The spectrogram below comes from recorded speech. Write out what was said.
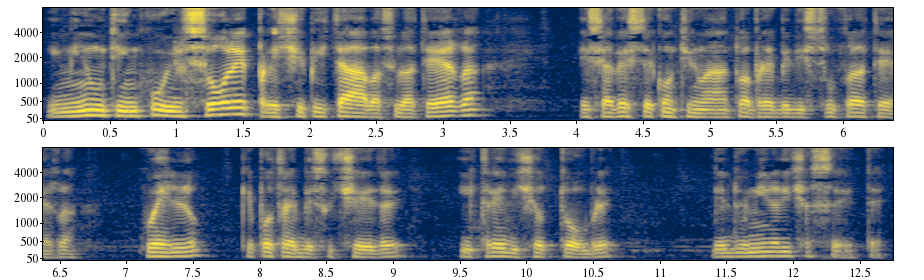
i minuti in cui il sole precipitava sulla terra e se avesse continuato avrebbe distrutto la terra, quello che potrebbe succedere il 13 ottobre del 2017.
